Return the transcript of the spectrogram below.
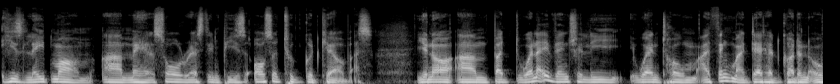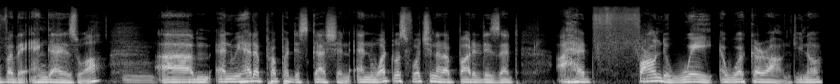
his late mom, uh, may her soul rest in peace, also took good care of us. You know, um, but when I eventually went home, I think my dad had gotten over the anger as well. Um, and we had a proper discussion. And what was fortunate about it is that I had found a way, a workaround, you know.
